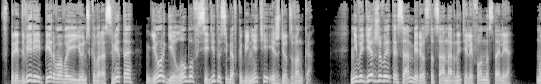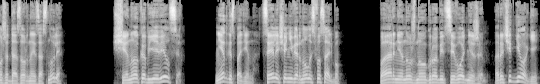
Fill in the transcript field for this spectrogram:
В преддверии первого июньского рассвета Георгий Лобов сидит у себя в кабинете и ждет звонка. Не выдерживает и сам берет стационарный телефон на столе. Может, дозорные заснули? «Щенок объявился?» «Нет, господин, цель еще не вернулась в усадьбу». «Парня нужно угробить сегодня же», — рычит Георгий.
